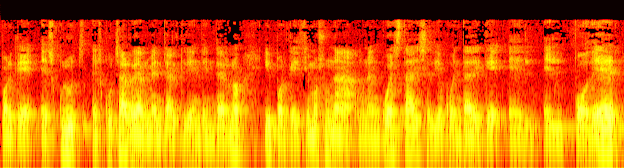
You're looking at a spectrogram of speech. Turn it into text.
porque escucha realmente al cliente interno y porque hicimos una, encuesta y se dio cuenta de que el, poder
